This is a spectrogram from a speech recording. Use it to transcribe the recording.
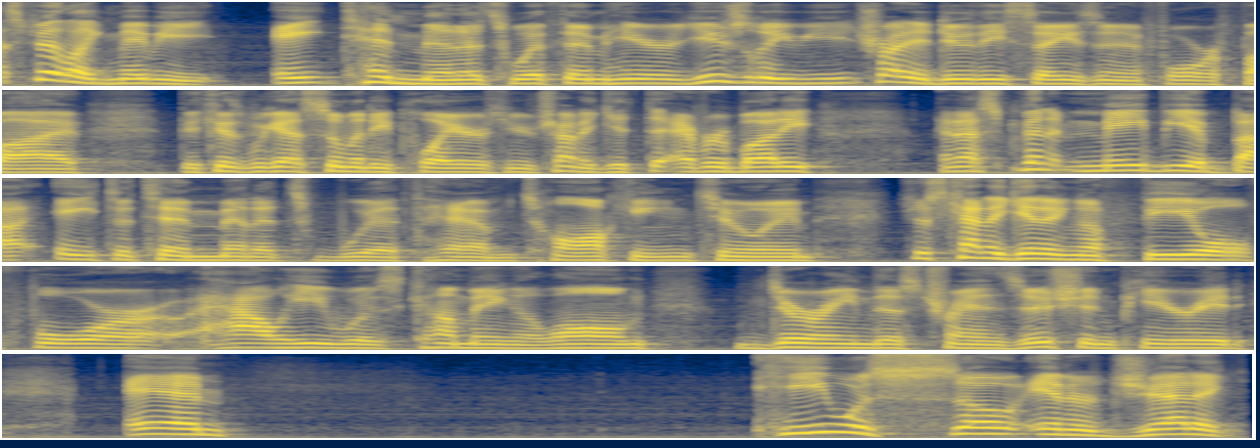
I spent like maybe eight, ten minutes with him here. Usually you try to do these things in four or five because we got so many players and you're trying to get to everybody. And I spent maybe about eight to ten minutes with him, talking to him, just kind of getting a feel for how he was coming along during this transition period. And he was so energetic.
